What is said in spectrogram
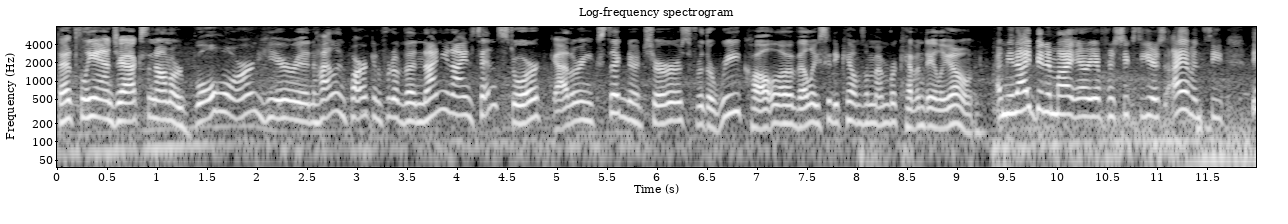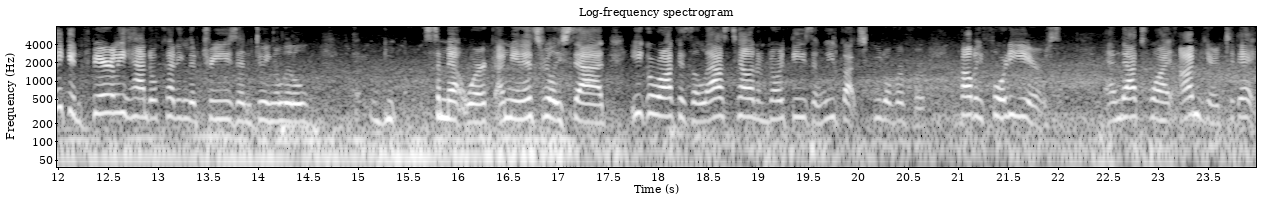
That's Leanne Jackson on her bullhorn here in Highland Park in front of the 99 cent store, gathering signatures for the recall of LA City Council member Kevin De Leon. I mean, I've been in my area for 60 years. I haven't seen, they can barely handle cutting the trees and doing a little cement work. I mean, it's really sad. Eagle Rock is the last town of Northeast, and we've got screwed over for probably 40 years. And that's why I'm here today.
